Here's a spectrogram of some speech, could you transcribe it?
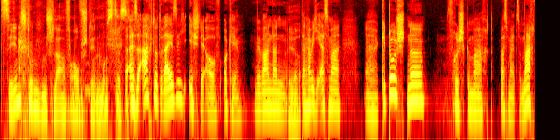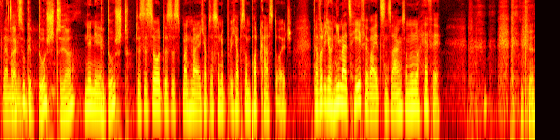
10 Stunden Schlaf aufstehen musstest. Also 8.30 Uhr, ich stehe auf. Okay. Wir waren dann, Ja. dann habe ich erstmal äh, geduscht, ne? Frisch gemacht. Was man halt so macht, wenn man. Sagst du geduscht, ja? Nee, nee. Geduscht? Das ist so, das ist manchmal, ich habe das so eine, ich habe so ein Podcast-Deutsch. Da würde ich auch niemals Hefeweizen sagen, sondern nur noch Hefe. Okay.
